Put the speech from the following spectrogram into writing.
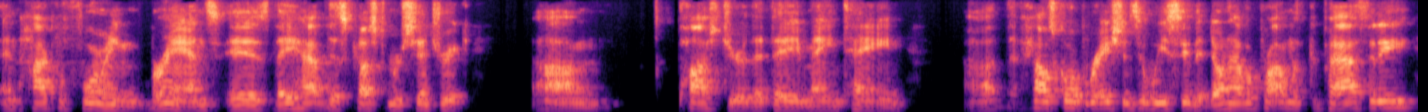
and high performing brands is they have this customer centric um, posture that they maintain. Uh, the house corporations that we see that don't have a problem with capacity,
